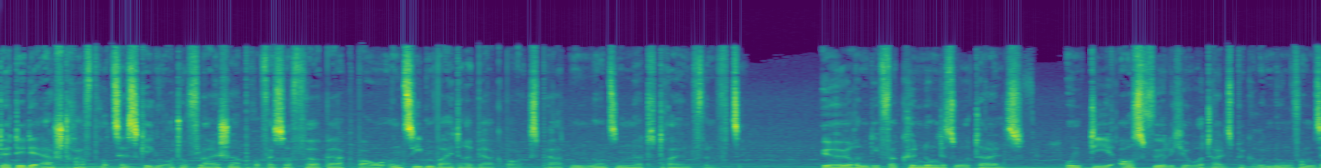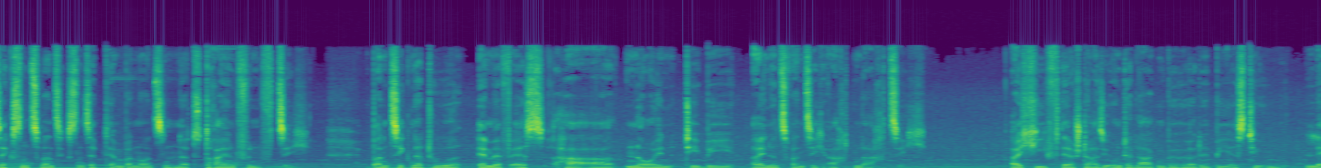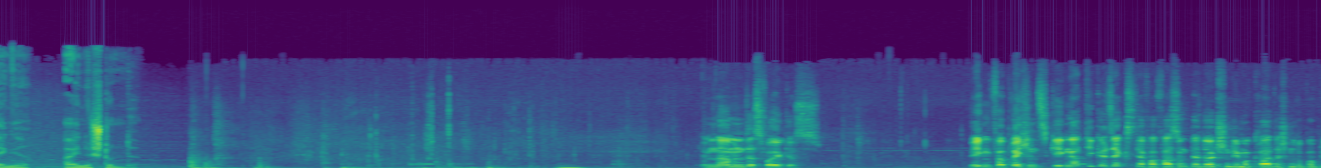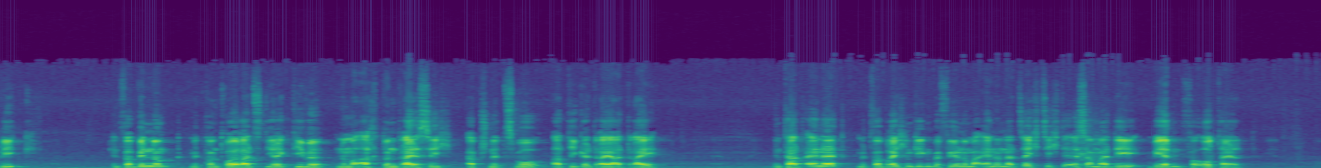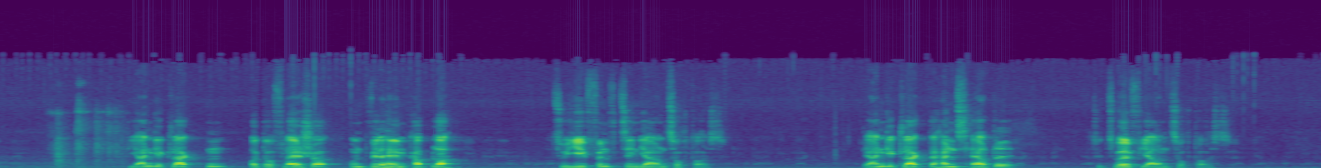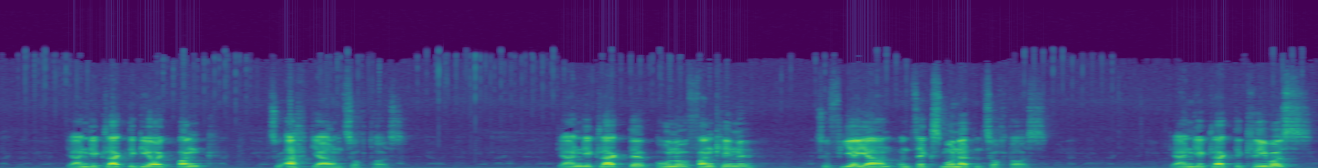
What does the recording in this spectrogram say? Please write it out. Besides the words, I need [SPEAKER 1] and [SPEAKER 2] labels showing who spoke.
[SPEAKER 1] Der DDR-Strafprozess gegen Otto Fleischer, Professor für Bergbau und sieben weitere Bergbauexperten 1953. Wir hören die Verkündung des Urteils und die ausführliche Urteilsbegründung vom 26. September 1953. Bandsignatur MFS HA 9 TB 2188. Archiv der Stasi-Unterlagenbehörde BSTU. Länge eine Stunde.
[SPEAKER 2] Im Namen des Volkes. Wegen Verbrechens gegen Artikel 6 der Verfassung der Deutschen Demokratischen Republik in Verbindung mit Kontrollratsdirektive Nummer 38 Abschnitt 2 Artikel 3a3 in Tateinheit mit Verbrechen gegen Befehl Nummer 160 der SAMAD werden verurteilt. Die Angeklagten Otto Fleischer und Wilhelm Kappler zu je 15 Jahren Zuchthaus. Der Angeklagte Hans Hertel zu zwölf Jahren Zuchthaus. Der Angeklagte Georg Bank zu acht Jahren Zuchthaus. Der Angeklagte Bruno Fankhene zu vier Jahren und sechs Monaten Zuchthaus. Der Angeklagte Kribus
